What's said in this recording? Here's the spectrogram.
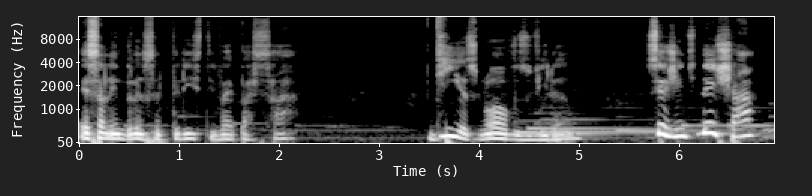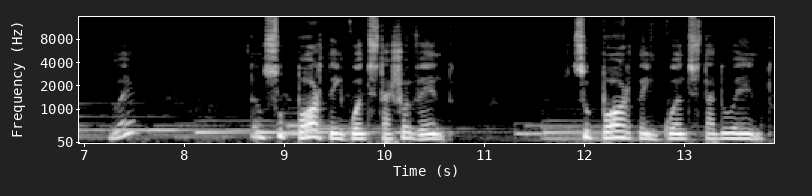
essa lembrança triste vai passar. Dias novos virão, se a gente deixar não é? Então suporta enquanto está chovendo. Suporta enquanto está doendo.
